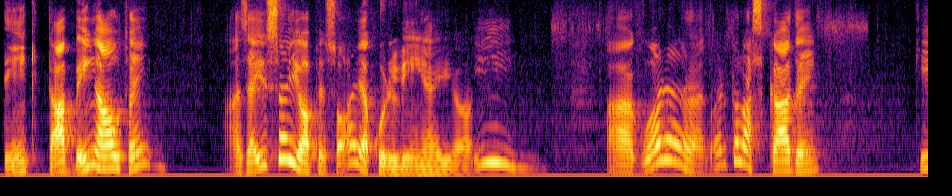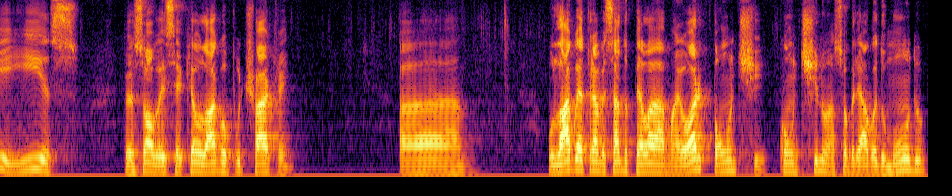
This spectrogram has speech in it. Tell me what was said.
Tem que estar bem alto, hein? Mas é isso aí, ó, pessoal. Olha a curvinha aí, ó. Ih, agora, agora eu tô lascado, hein? Que isso. Pessoal, esse aqui é o Lago Putchartrain. Ah... O lago é atravessado pela maior ponte contínua sobre a água do mundo.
